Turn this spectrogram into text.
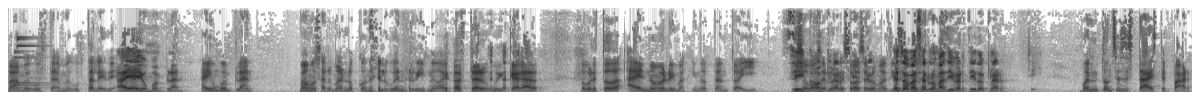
Va, me gusta, me gusta la idea. Ahí hay un buen plan. Hay un buen plan. Vamos a armarlo con el buen Rino. Ahí va a estar muy cagado. Sobre todo, a él no me lo imagino tanto ahí. Sí, eso va no, a ser lo- claro. eso va a ser lo más Eso va a ser divertido, lo más divertido, claro. Sí. Bueno, entonces está este par,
